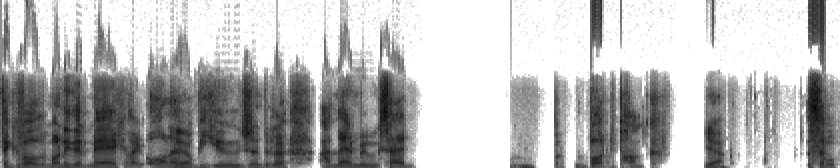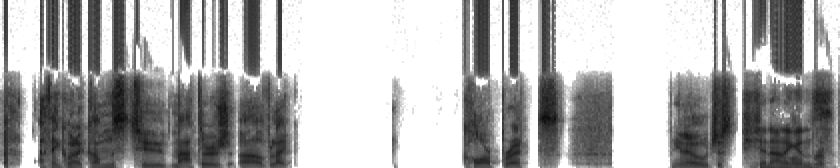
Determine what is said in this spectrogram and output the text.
think of all the money they'd make and like oh that Yeah. would be huge and blah, blah. and then we said but Punk. Yeah. So I think when it comes to matters of like corporate, you know, just Shenanigans.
